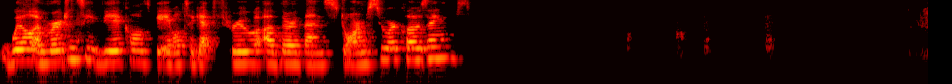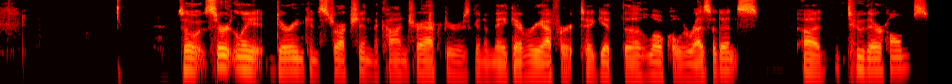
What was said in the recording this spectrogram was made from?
Will emergency vehicles be able to get through other than storm sewer closings? So certainly during construction, the contractor is going to make every effort to get the local residents uh, to their homes.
